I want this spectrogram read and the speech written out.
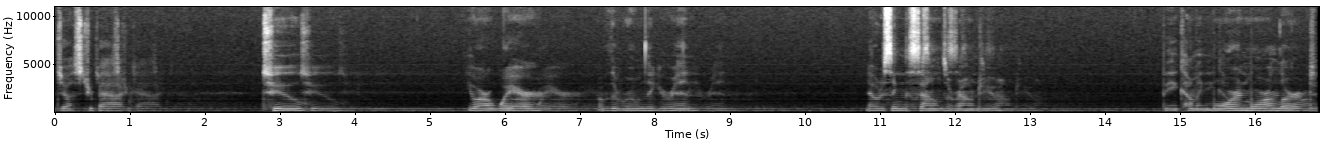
adjust your back. Two, you are aware of the room that you're in, noticing the sounds around you, becoming more and more alert.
